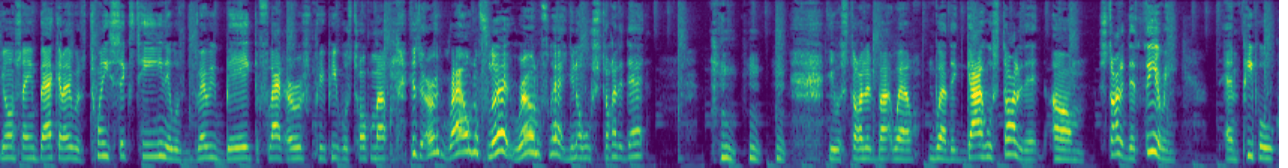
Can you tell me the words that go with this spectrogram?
you know what I'm saying? Back in it was 2016. It was very big. The flat Earth people was talking about is the Earth round or flat? Round or flat? You know who started that? he was started by well, well the guy who started it um started the theory, and people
